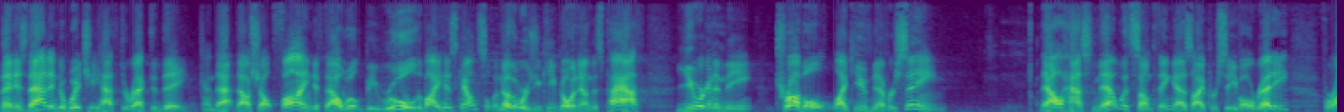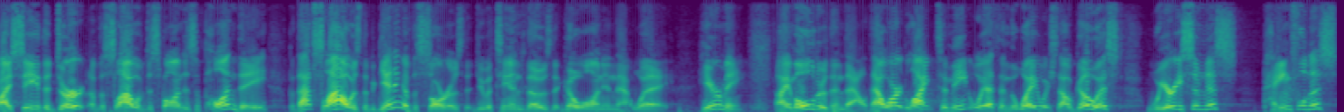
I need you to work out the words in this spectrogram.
than is that into which he hath directed thee. And that thou shalt find if thou wilt be ruled by his counsel. In other words, you keep going down this path you are going to meet trouble like you've never seen. Thou hast met with something, as I perceive already, for I see the dirt of the slough of despond is upon thee, but that slough is the beginning of the sorrows that do attend those that go on in that way. Hear me, I am older than thou. Thou art like to meet with, in the way which thou goest, wearisomeness, painfulness,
